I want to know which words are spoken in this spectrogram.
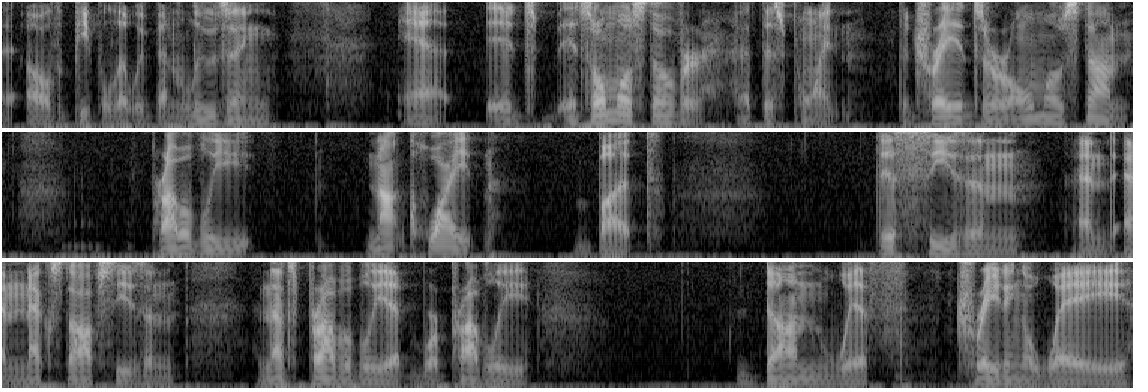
Uh, all the people that we've been losing, and it's it's almost over at this point. The trades are almost done. Probably not quite, but this season and and next off season, and that's probably it. We're probably done with trading away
